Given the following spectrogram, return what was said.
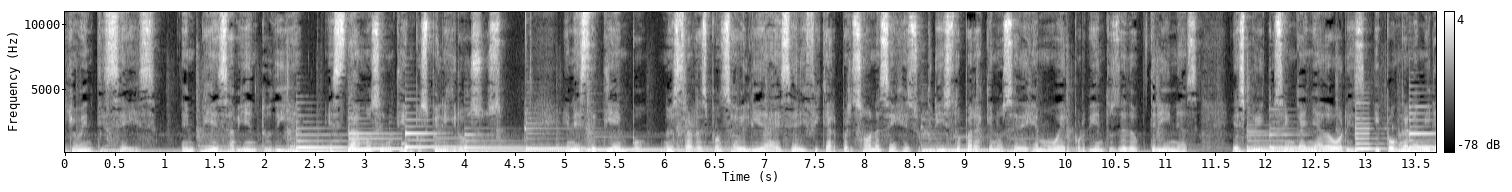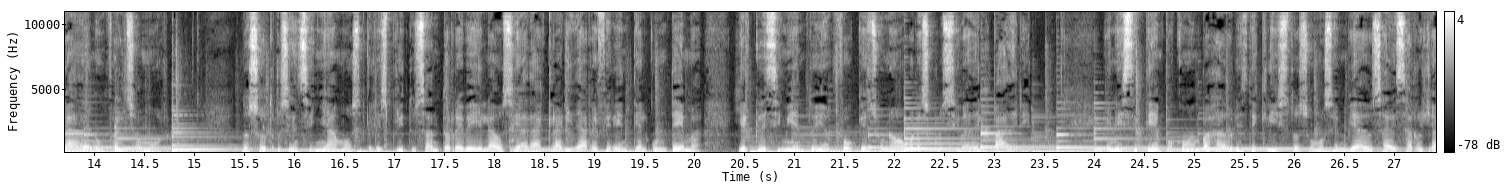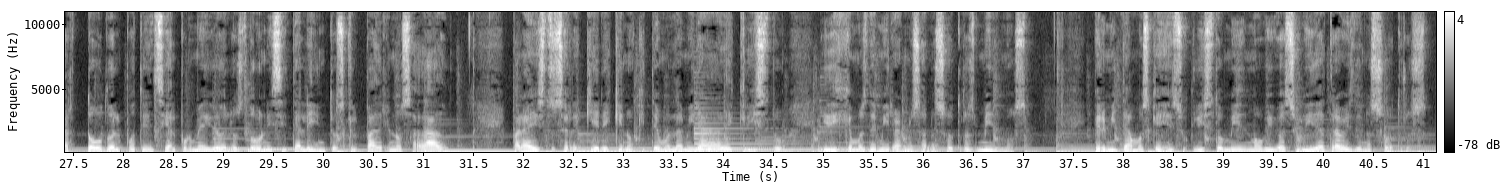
26. Empieza bien tu día. Estamos en tiempos peligrosos. En este tiempo, nuestra responsabilidad es edificar personas en Jesucristo para que no se dejen mover por vientos de doctrinas, espíritus engañadores y pongan la mirada en un falso amor. Nosotros enseñamos, el Espíritu Santo revela o sea da claridad referente a algún tema y el crecimiento y enfoque es una obra exclusiva del Padre. En este tiempo como embajadores de Cristo somos enviados a desarrollar todo el potencial por medio de los dones y talentos que el Padre nos ha dado. Para esto se requiere que no quitemos la mirada de Cristo y dejemos de mirarnos a nosotros mismos. Permitamos que Jesucristo mismo viva su vida a través de nosotros.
